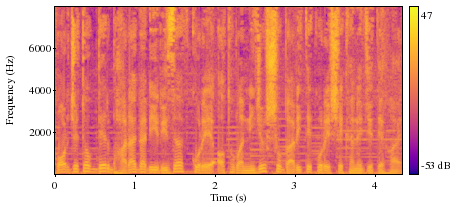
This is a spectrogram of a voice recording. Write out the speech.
পর্যটকদের ভাড়া গাড়ি রিজার্ভ করে অথবা নিজস্ব গাড়িতে করে সেখানে যেতে হয়।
